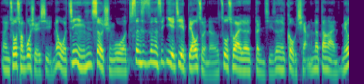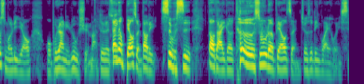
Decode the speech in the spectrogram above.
呃，你说传播学系，那我经营社群，我甚至真的是业界标准的做出来的等级真的够强，那当然没有什么理由我不让你入学嘛，对不对？但那个标准到底是不是到达一个特殊的标准，就是另外一回事。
